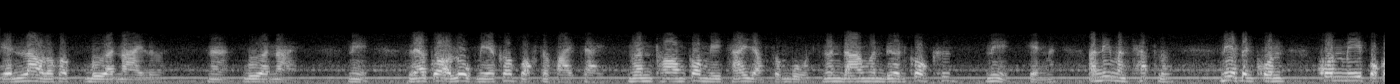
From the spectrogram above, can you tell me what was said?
เห็นเหล่าแล้วก็เบื่อหน่ายเลยนะเบื่อหน่าย นี่ แล้วก็ลูกเมียก็บอกสบายใจ เงินทองก็มีใช้อย่างสมบูรณ์ เงินดาวเงินเดือนก็ขึ้น นี่เห็นไหมอันนี้มันชัดเลยนี่เป็นคนคนมีปก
